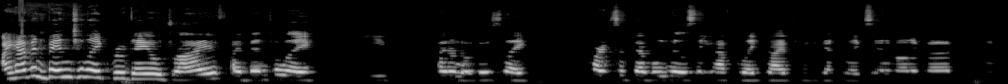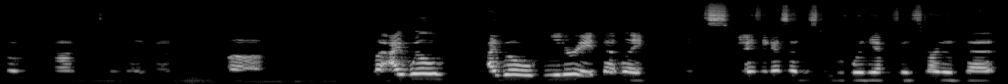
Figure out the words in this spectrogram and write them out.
I haven't been to like Rodeo Drive. I've been to like I don't know those like parts of Beverly Hills that you have to like drive to to get to like Santa Monica. Santa Monica. Uh, but I will I will reiterate that like it's I think I said this to you before the episode started that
